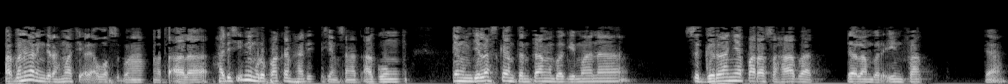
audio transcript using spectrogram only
Para pendengar yang dirahmati oleh Allah Subhanahu wa taala, hadis ini merupakan hadis yang sangat agung yang menjelaskan tentang bagaimana segeranya para sahabat dalam berinfak ya,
